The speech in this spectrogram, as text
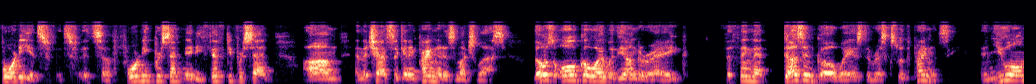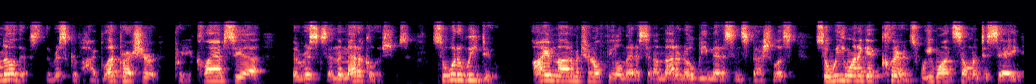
40, it's it's it's a 40%, maybe 50%, um, and the chance of getting pregnant is much less. Those all go away with younger egg. The thing that doesn't go away is the risks with pregnancy. And you all know this, the risk of high blood pressure, preeclampsia, the risks and the medical issues. So what do we do? I am not a maternal fetal medicine. I'm not an OB medicine specialist. So we want to get clearance. We want someone to say,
